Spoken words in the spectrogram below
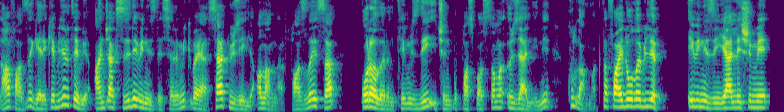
daha fazla gerekebilir tabii. Ancak sizin evinizde seramik veya sert yüzeyli alanlar fazlaysa oraların temizliği için bu paspaslama özelliğini kullanmakta fayda olabilir. Evinizin yerleşimi,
